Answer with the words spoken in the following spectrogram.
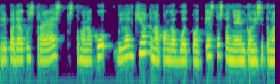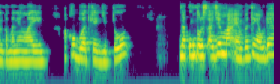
daripada aku stres. Terus teman aku bilang Kia kenapa nggak buat podcast? Terus tanyain kondisi teman-teman yang lain. Aku buat kayak gitu nothing tulus aja mak. Yang penting ya udah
